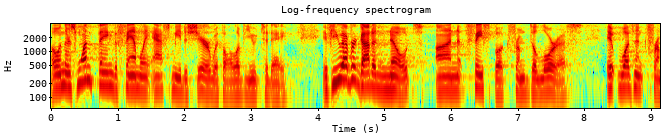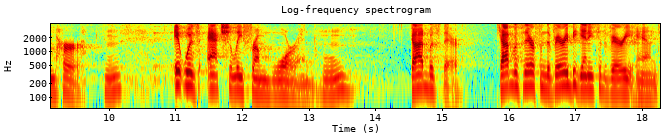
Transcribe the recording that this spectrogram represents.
Oh, and there's one thing the family asked me to share with all of you today. If you ever got a note on Facebook from Dolores, it wasn't from her. Hmm? It was actually from Warren. Hmm? God was there. God was there from the very beginning to the very end.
